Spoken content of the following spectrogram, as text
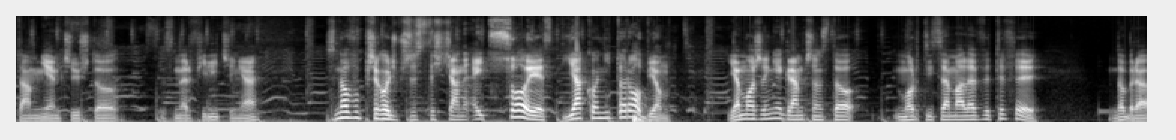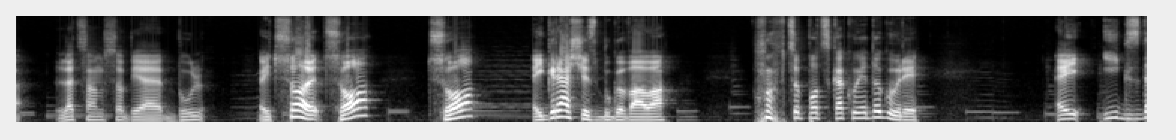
Tam nie wiem, czy już to znerfili, czy nie. Znowu przechodzi przez te ściany. Ej, co jest? Jak oni to robią? Ja może nie gram często Mortisem, ale wytyfy. Dobra, lecą sobie ból. Ej, co? Co? Co? Ej, gra się zbugowała. Chłopco podskakuje do góry. Ej, XD,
